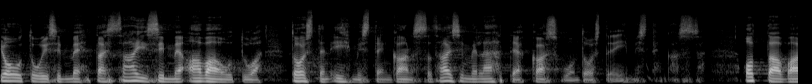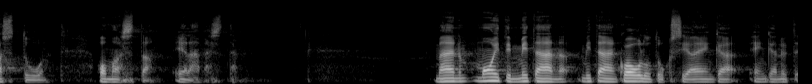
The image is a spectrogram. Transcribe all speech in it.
Joutuisimme tai saisimme avautua toisten ihmisten kanssa, saisimme lähteä kasvuun toisten ihmisten kanssa, ottaa vastuun omasta elämästä. Mä en moiti mitään, mitään koulutuksia, enkä, enkä nyt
